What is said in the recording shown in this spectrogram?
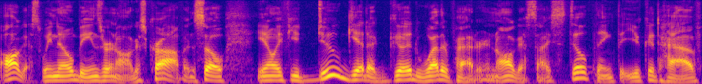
August, we know beans are an August crop. And so, you know, if you do get a good weather pattern in August, I still think that you could have,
